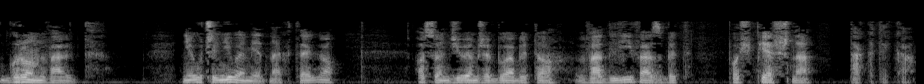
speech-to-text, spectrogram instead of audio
Grunwald. Nie uczyniłem jednak tego. Osądziłem, że byłaby to wadliwa, zbyt pośpieszna taktyka.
